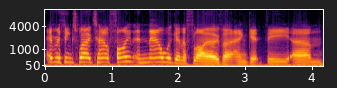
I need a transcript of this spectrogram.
everything's worked out fine, and now we're going to fly over and get the um,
